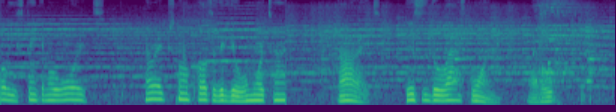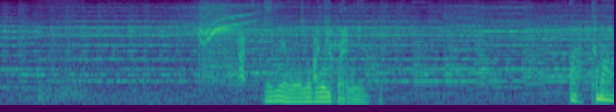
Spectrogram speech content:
All these stinking rewards. Alright, just gonna pause the video one more time. Alright, this is the last one. I hope. Oh yeah, we're level 8 by the way. Ah, come on!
